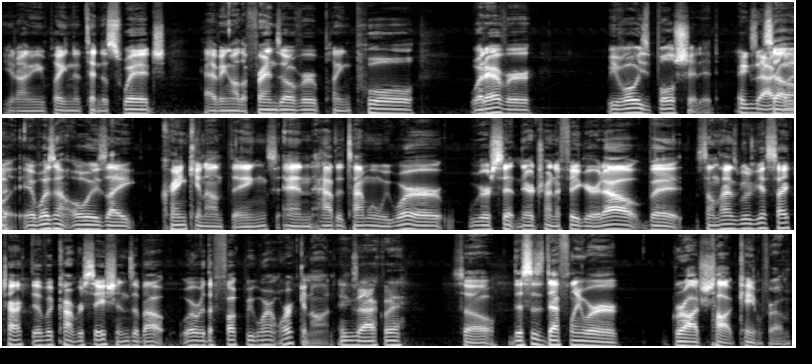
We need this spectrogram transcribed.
you know, what I mean, playing Nintendo Switch, having all the friends over, playing pool, whatever, we've always bullshitted. exactly So it wasn't always like cranking on things. And half the time when we were, we were sitting there trying to figure it out. But sometimes we would get sidetracked with conversations about wherever the fuck we weren't working on. exactly. So this is definitely where Garage Talk came from.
